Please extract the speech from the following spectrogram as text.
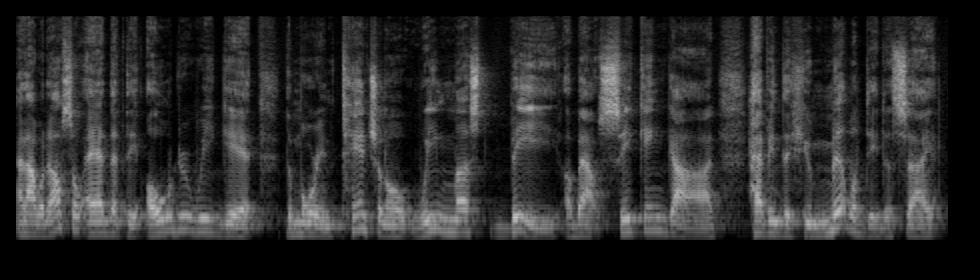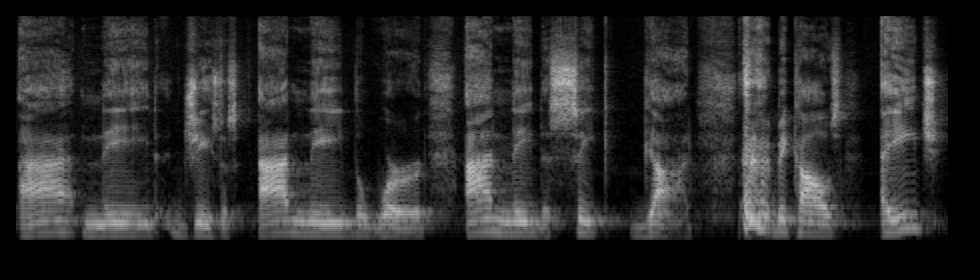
And I would also add that the older we get, the more intentional we must be about seeking God, having the humility to say, I need Jesus. I need the Word. I need to seek God. because age,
